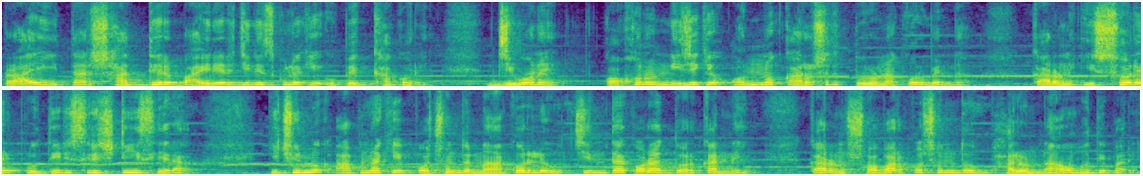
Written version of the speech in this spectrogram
প্রায়ই তার সাধ্যের বাইরের জিনিসগুলোকে উপেক্ষা করে। জীবনে কখনো নিজেকে অন্য কারোর সাথে তুলনা করবেন না, কারণ ঈশ্বরের প্রতির সৃষ্টিই সেরা। কিছু লোক আপনাকে পছন্দ না করলেও চিন্তা করার দরকার নেই, কারণ সবার পছন্দ ভালো নাও হতে পারে।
